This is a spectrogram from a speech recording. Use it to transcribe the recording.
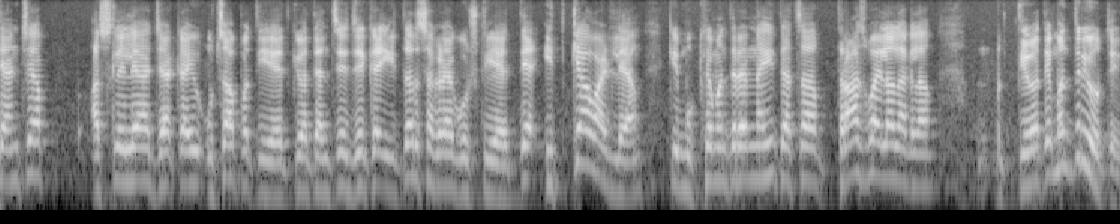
त्यांच्या असलेल्या ज्या काही उचापती आहेत किंवा त्यांचे जे काही इतर सगळ्या गोष्टी आहेत त्या इतक्या वाढल्या की मुख्यमंत्र्यांनाही त्याचा त्रास व्हायला लागला. तेव्हा ते मंत्री होते.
